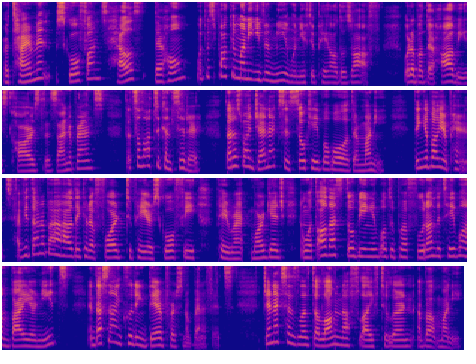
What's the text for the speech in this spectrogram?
Retirement, school funds, health, their home? What does pocket money even mean when you have to pay all those off? What about their hobbies, cars, designer brands? That's a lot to consider. That is why Gen X is so capable of their money. Think about your parents. Have you thought about how they could afford to pay your school fee, pay rent, mortgage, and with all that still being able to put food on the table and buy your needs? And that's not including their personal benefits. Gen X has lived a long enough life to learn about money,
